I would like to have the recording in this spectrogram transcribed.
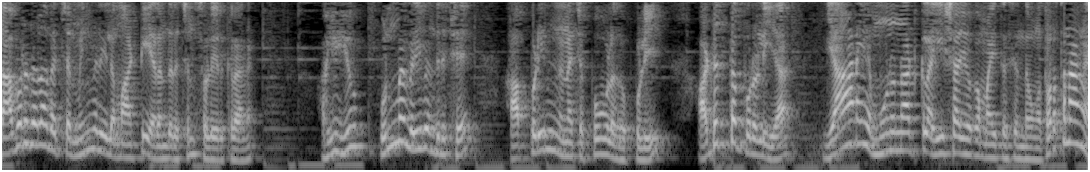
தவறுதலாக வச்ச மின்வெளியில் மாட்டி இறந்துருச்சுன்னு சொல்லியிருக்கிறாங்க. ஐயோ உண்மை வெளிவந்துருச்சே அப்படின்னு நினச்ச பூவுலக புலி அடுத்த புரளியாக யானையை மூணு நாட்கள் ஈஷா யோக மையத்தை சேர்ந்தவங்க துரத்துனாங்க.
